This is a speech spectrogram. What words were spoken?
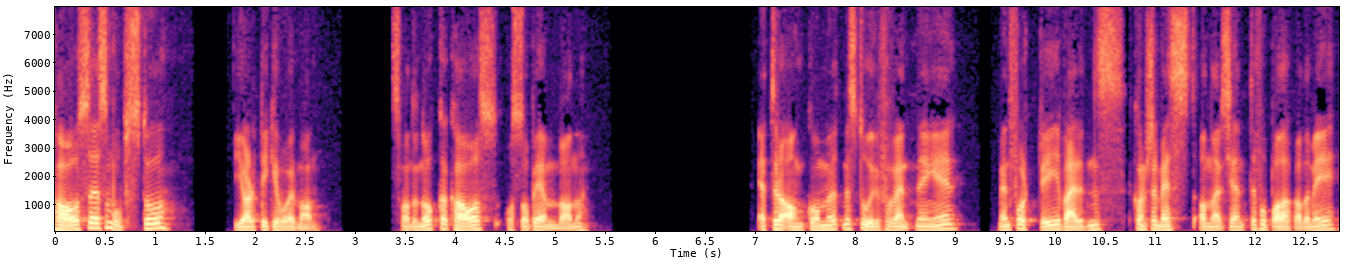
Kaoset som oppsto, hjalp ikke vår mann, som hadde nok av kaos også på hjemmebane. Etter å ha ankommet med store forventninger med en fortid i verdens kanskje mest anerkjente fotballakademi,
